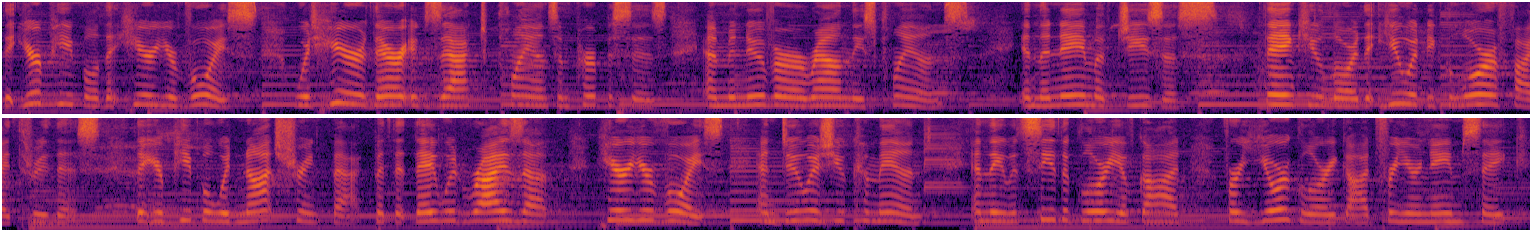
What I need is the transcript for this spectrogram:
that your people that hear your voice would hear their exact plans and purposes and maneuver around these plans. In the name of Jesus, thank you, Lord, that you would be glorified through this, that your people would not shrink back, but that they would rise up, hear your voice, and do as you command, and they would see the glory of God for your glory, God, for your name's sake.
